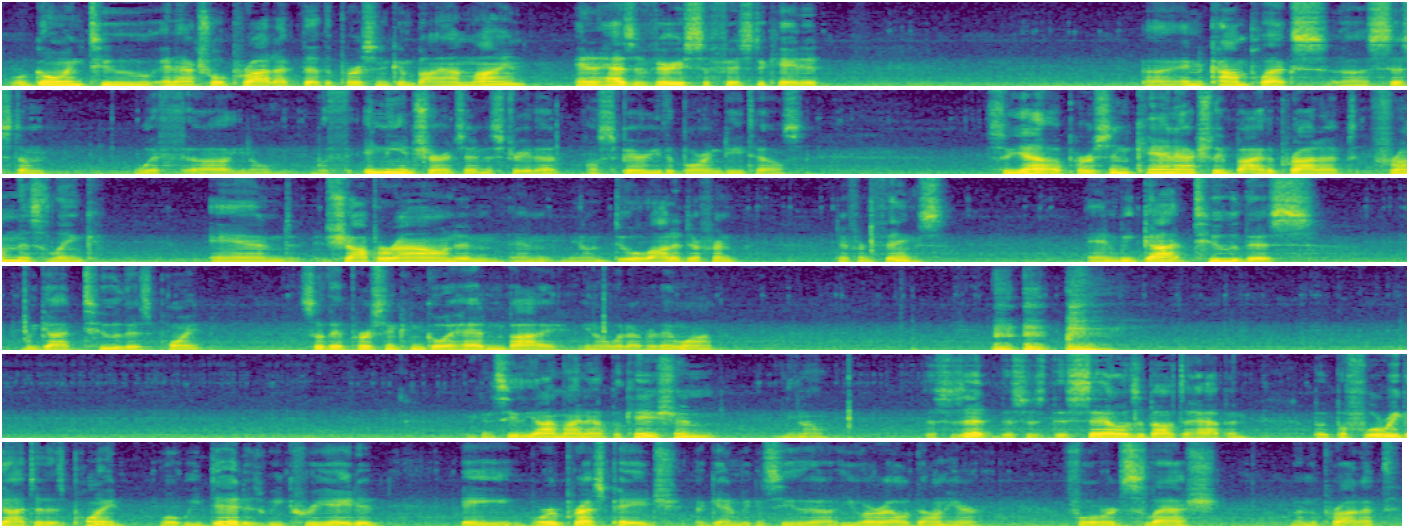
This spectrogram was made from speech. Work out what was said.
we're going to an actual product that the person can buy online and it has a very sophisticated uh, and complex uh, system with uh, you know within the insurance industry that I'll spare you the boring details. So yeah, a person can actually buy the product from this link and shop around and, and you know do a lot of different different things. And we got to this we got to this point so that person can go ahead and buy, you know, whatever they want. You can see the online application, you know, this is it. This is this sale is about to happen. But before we got to this point, what we did is we created a WordPress page. Again, we can see the URL down here, forward slash, and the product.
